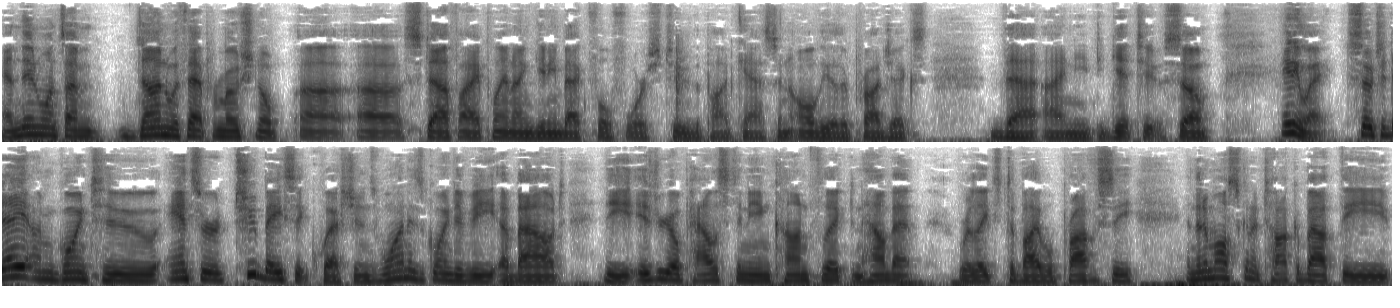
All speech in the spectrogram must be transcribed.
And then once I'm done with that promotional uh, uh, stuff, I plan on getting back full force to the podcast and all the other projects that I need to get to. So. Anyway, so today I'm going to answer two basic questions. One is going to be about the Israel-Palestinian conflict and how that relates to Bible prophecy. And then I'm also going to talk about the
